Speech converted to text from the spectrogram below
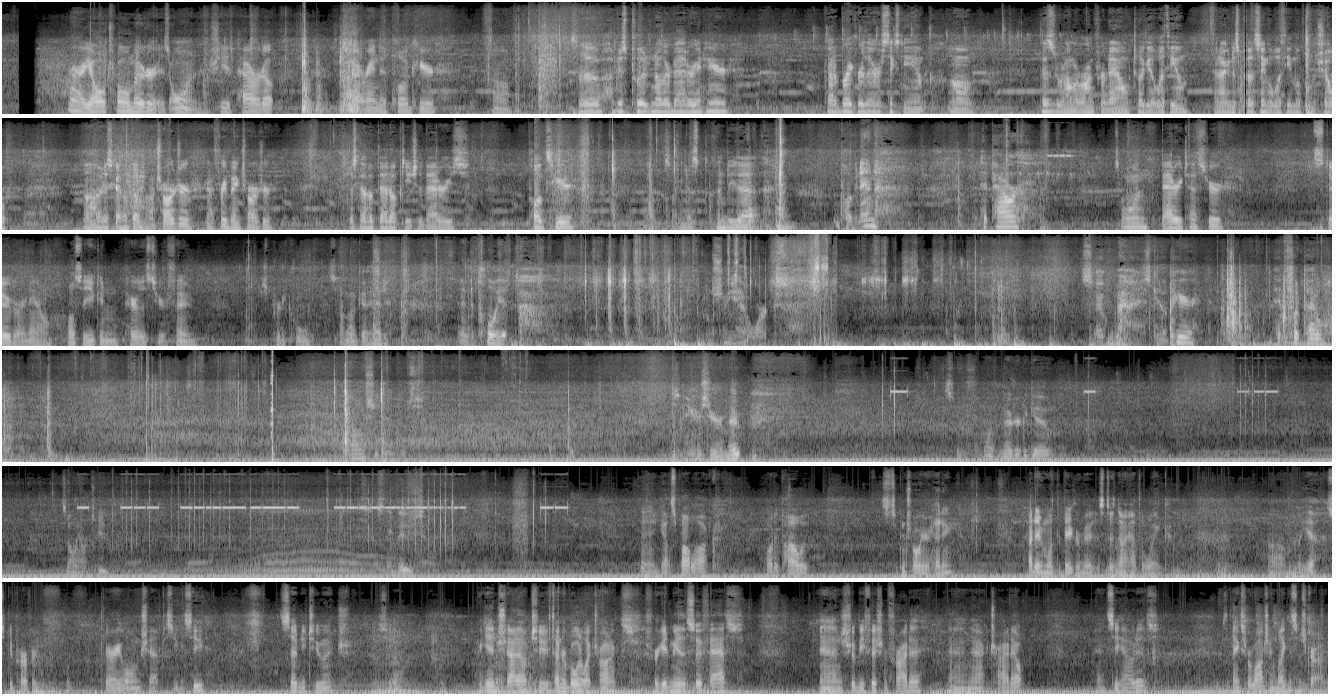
Alright, y'all, troll motor is on. She is powered up. Got ran to the plug here. Um, so I just put another battery in here. Got a breaker there, 60 amp. Um, this is what I'm gonna run for now until I get lithium. Then I can just put a single lithium up on the shelf. Uh, I just gotta hook up my charger. Got a three bank charger. So just gotta hook that up to each of the batteries. Plugs here. So I can just undo that. Plug it in. Power. It's on battery tester. It's stowed right now. Also, you can pair this to your phone. It's pretty cool. So I'm gonna go ahead and deploy it. I'll show you how it works. So, let's get up here, hit foot pedal. So here's your remote. So if you want the motor to go, it's only on two. Thing moves. Then you got spot lock, autopilot. It's to control your heading. I didn't want the big remote. This does not have the link. But yeah, this would be perfect. Very long shaft as you can see. 72 inch. So again, shout out to Thunderbolt Electronics for getting me this so fast. And should be fishing Friday, and then I can try it out and see how it is. So thanks for watching, like and subscribe.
